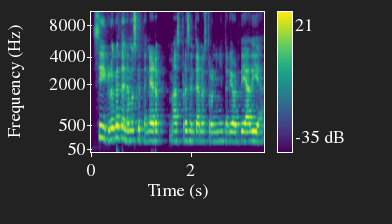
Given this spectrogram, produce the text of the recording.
Sí, creo que tenemos que tener más presente a nuestro niño interior día a día.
